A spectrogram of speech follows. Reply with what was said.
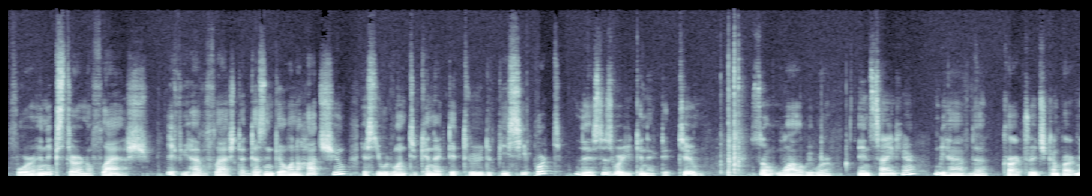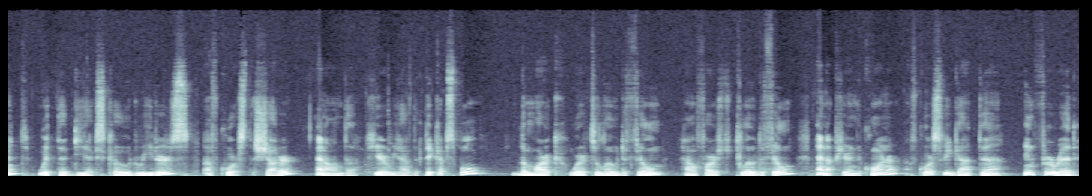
for an external flash. If you have a flash that doesn't go on a hot shoe, yes, you would want to connect it through the PC port. This is where you connect it to. So while we were inside here, we have the cartridge compartment with the DX code readers, of course the shutter, and on the here we have the pickup spool, the mark where to load the film, how far to load the film, and up here in the corner, of course, we got the infrared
